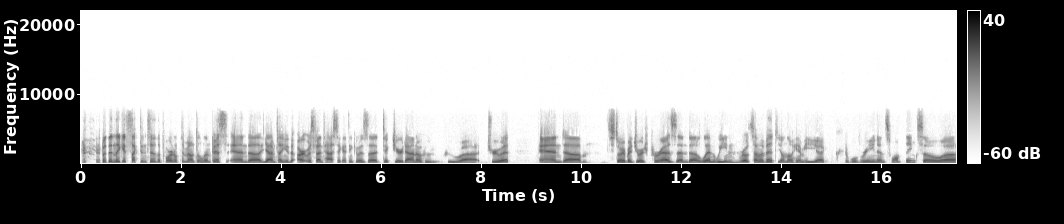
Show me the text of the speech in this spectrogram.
but then they get sucked into the portal to Mount Olympus, and uh, yeah, I'm telling you the art was fantastic. I think it was uh, Dick Giordano who who uh, drew it and um, story by George Perez and uh, Len Wein wrote some of it. You'll know him. He uh, created Wolverine and Swamp Thing. So uh,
